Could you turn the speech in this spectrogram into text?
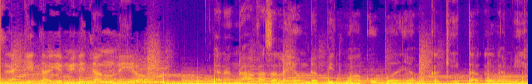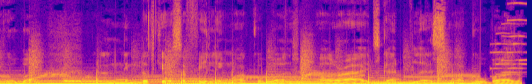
Nakita yun ni John Lee oh. Kanang nakakasalayong dapit mga kubal niya makakita kag amigo ba. Nindot kayo sa feeling mga kubal. Alright, God bless mga kubal.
